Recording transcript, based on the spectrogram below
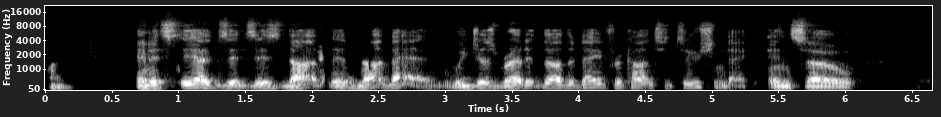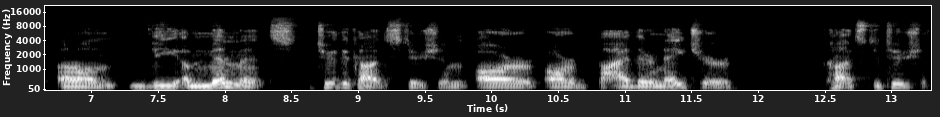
One. And it's yeah, it's it's, it's not it's not bad. We just read it the other day for Constitution Day, and so um, the amendments to the Constitution are are by their nature Constitution,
